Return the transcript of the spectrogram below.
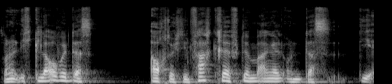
Sondern ich glaube, dass auch durch den Fachkräftemangel und dass die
